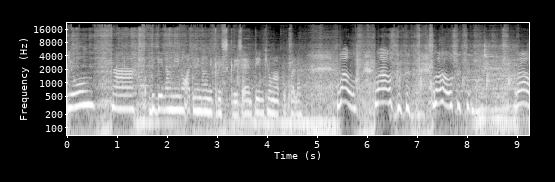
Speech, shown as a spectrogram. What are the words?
yung na bigay ng ninong at ninang ni Chris Chris. Ayan, thank you nga po pala. Wow! Wow! wow! wow!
